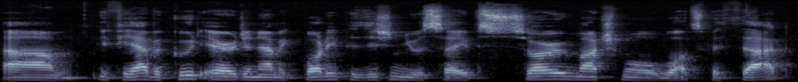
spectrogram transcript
um, if you have a good aerodynamic body position, you'll save so much more watts with that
